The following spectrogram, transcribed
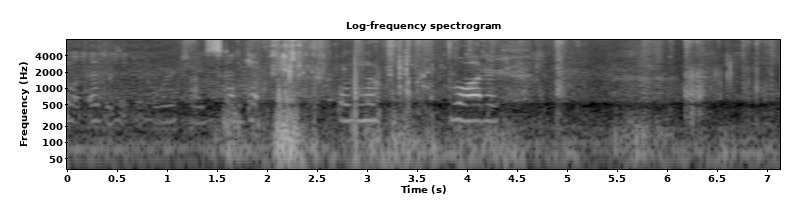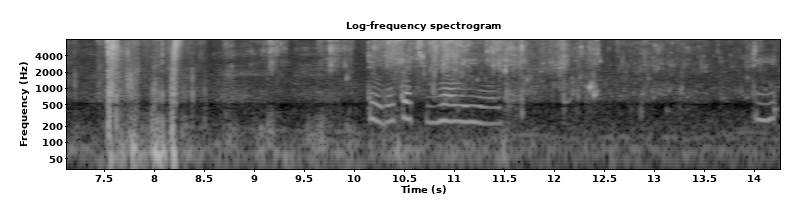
I just gotta get water. Dude, it gets really like deep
